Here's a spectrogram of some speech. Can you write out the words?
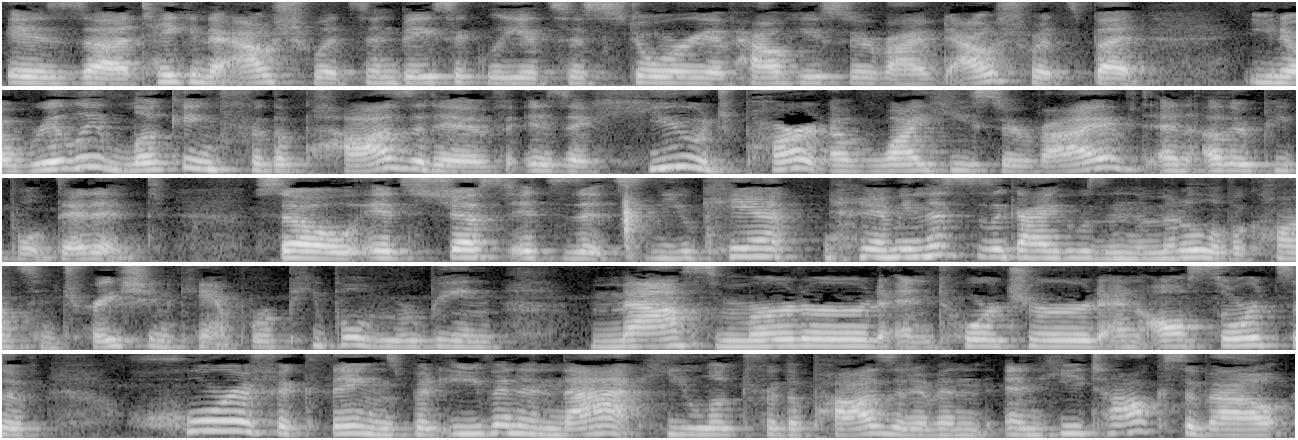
is uh, taken to auschwitz and basically it's his story of how he survived auschwitz but you know, really looking for the positive is a huge part of why he survived and other people didn't. So it's just it's it's you can't I mean this is a guy who was in the middle of a concentration camp where people were being mass murdered and tortured and all sorts of horrific things, but even in that he looked for the positive and and he talks about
